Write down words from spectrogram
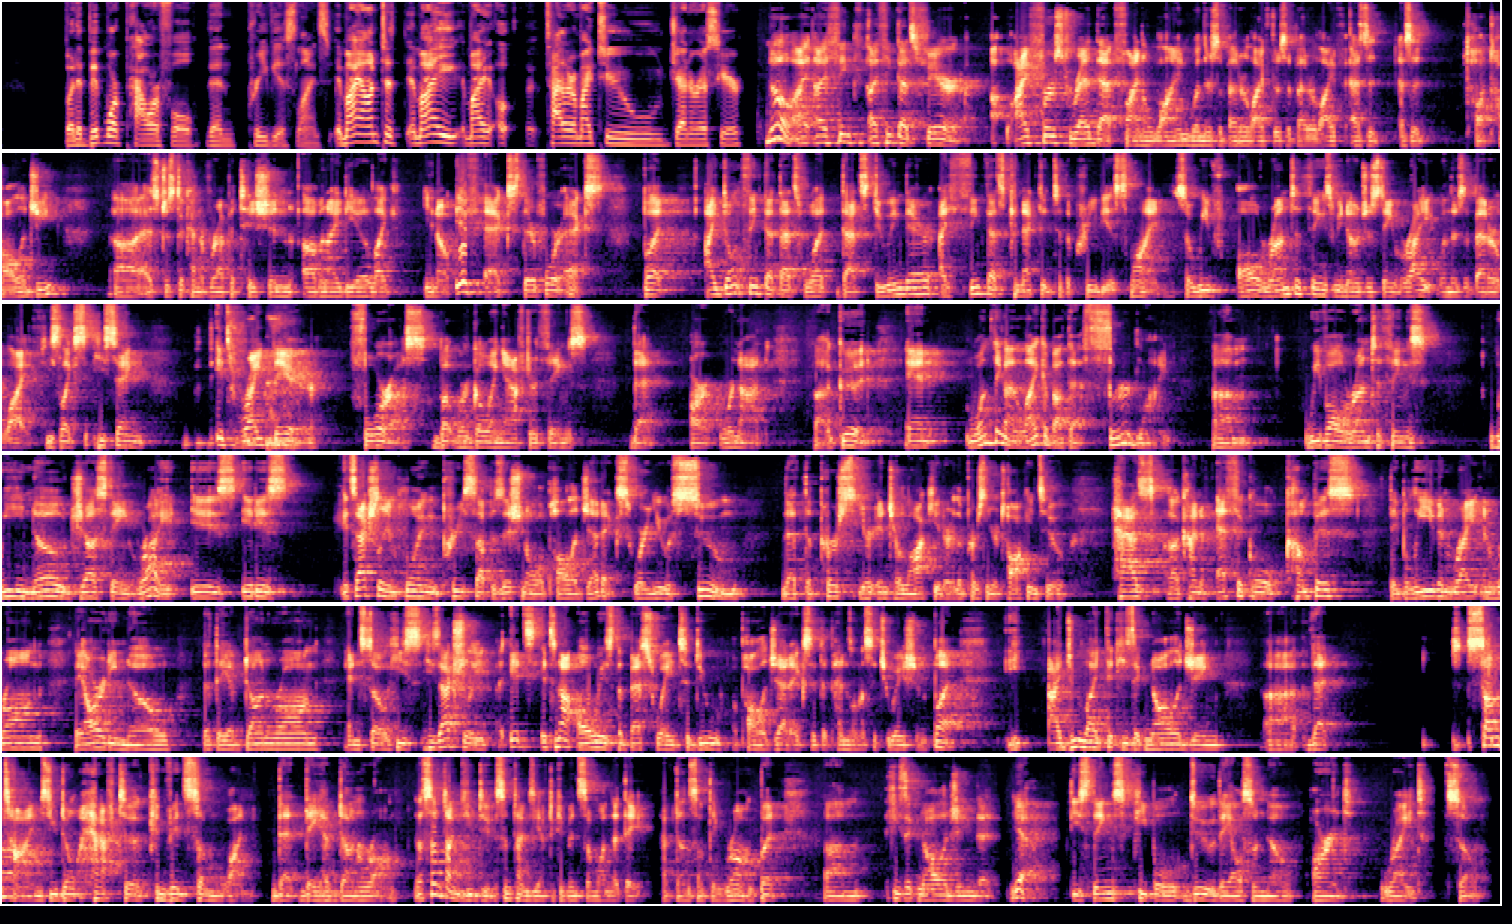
but a bit more powerful than previous lines. Am I on to? Am I? Am I? Oh, Tyler, am I too generous here? No, I, I think I think that's fair. I first read that final line when there's a better life, there's a better life as a as a tautology, uh, as just a kind of repetition of an idea, like you know, if X, therefore X. But I don't think that that's what that's doing there. I think that's connected to the previous line. So we've all run to things we know just ain't right when there's a better life. He's like he's saying it's right there for us, but we're going after things that are we're not uh, good. And one thing I like about that third line, um, we've all run to things we know just ain't right. Is it is it's actually employing presuppositional apologetics where you assume that the person your interlocutor the person you're talking to has a kind of ethical compass. They believe in right and wrong. They already know that they have done wrong. And so he's he's actually it's it's not always the best way to do apologetics. It depends on the situation. But he, i do like that he's acknowledging uh, that sometimes you don't have to convince someone that they have done wrong. Now, sometimes you do. Sometimes you have to convince someone that they have done something wrong. But um, he's acknowledging that, yeah, these things people do, they also know aren't right. So,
